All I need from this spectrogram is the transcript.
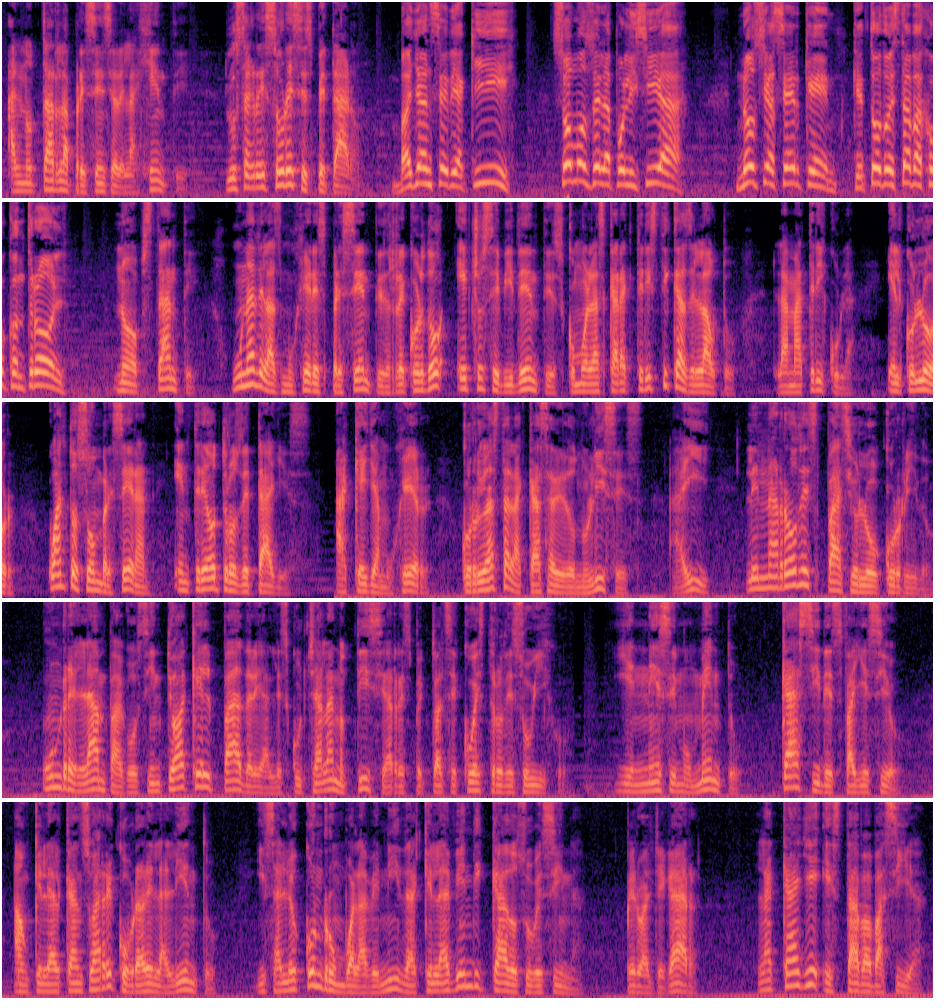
Al notar la presencia de la gente, los agresores espetaron. Váyanse de aquí. Somos de la policía. No se acerquen, que todo está bajo control. No obstante, una de las mujeres presentes recordó hechos evidentes como las características del auto, la matrícula, el color, cuántos hombres eran, entre otros detalles. Aquella mujer corrió hasta la casa de don Ulises. Ahí le narró despacio lo ocurrido. Un relámpago sintió aquel padre al escuchar la noticia respecto al secuestro de su hijo, y en ese momento casi desfalleció, aunque le alcanzó a recobrar el aliento y salió con rumbo a la avenida que le había indicado su vecina. Pero al llegar, la calle estaba vacía,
